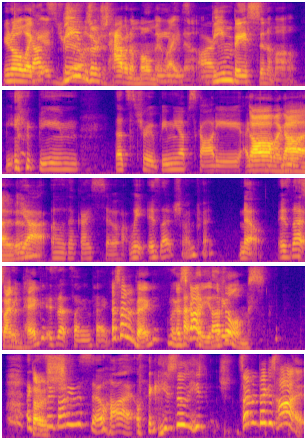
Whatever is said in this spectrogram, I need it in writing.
you know like That's true. beams are just having a moment right now are- beam based cinema Beam, beam. That's true. Beam me up, Scotty. I, Oh my God. Yeah. Oh, that guy's so hot. Wait, is that Sean Penn? No. Is that Simon Pegg? Is that Simon Pegg? that's simon pegg that's scotty in the films I guess I was- thought he was so hot. Like he's still he's simon pegg is hot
